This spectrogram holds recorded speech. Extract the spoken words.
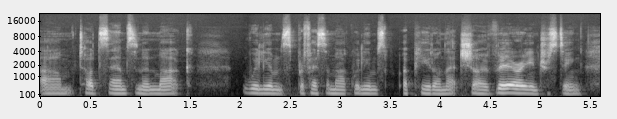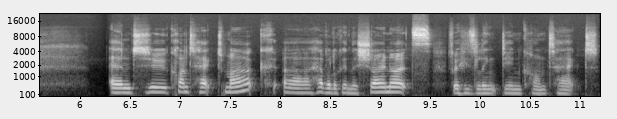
Um, Todd Sampson and Mark Williams, Professor Mark Williams, appeared on that show. Very interesting. And to contact Mark, uh, have a look in the show notes for his LinkedIn contact.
